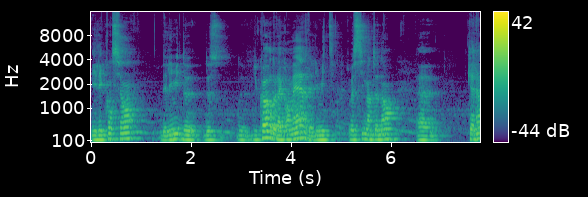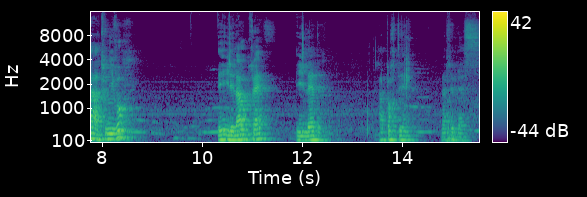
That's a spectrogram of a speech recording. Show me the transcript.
Il est conscient des limites de, du corps de la grand-mère, des limites aussi maintenant euh, qu'elle a à tout niveau. Et il est là auprès et il l'aide à porter la faiblesse.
